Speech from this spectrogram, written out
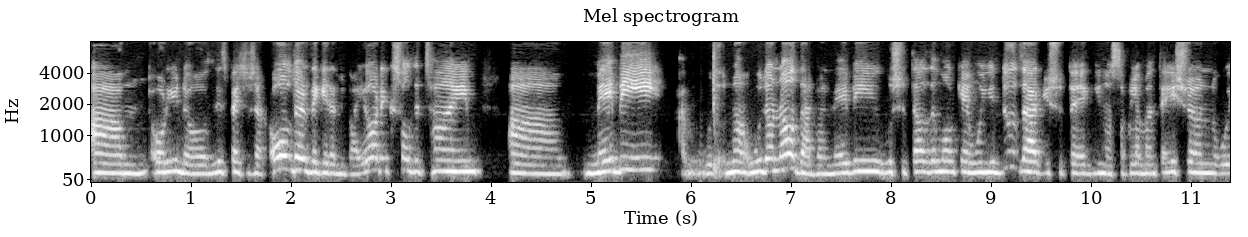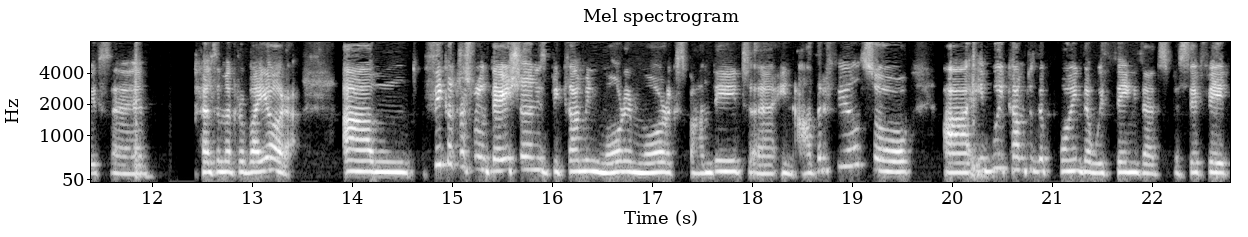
Um, or you know, these patients are older, they get antibiotics all the time. Um, maybe um, we don't, know, we don't know that, but maybe we should tell them, okay, when you do that, you should take, you know, supplementation with uh, healthy microbiota. Um, fecal transplantation is becoming more and more expanded uh, in other fields. So uh, if we come to the point that we think that specific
